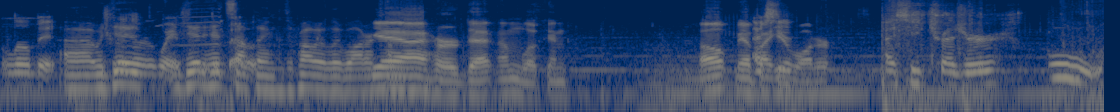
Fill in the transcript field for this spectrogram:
a little bit. Uh, we did away we did hit something. It's probably water. Yeah, I heard that. I'm looking. Oh, yep, I I, see. hear water. I see treasure. Ooh.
